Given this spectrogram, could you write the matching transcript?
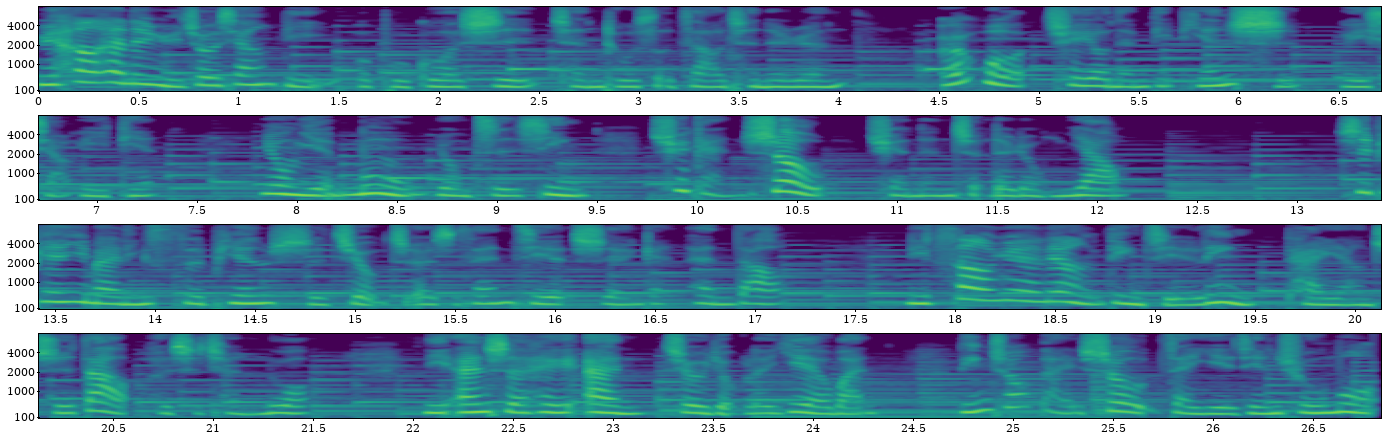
与浩瀚的宇宙相比，我不过是尘土所造成的人，而我却又能比天使微小一点，用眼目、用自信去感受全能者的荣耀。诗篇一百零四篇十九至二十三节，诗人感叹道。你造月亮定节令，太阳知道何时沉落。你安设黑暗，就有了夜晚。林中百兽在夜间出没，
